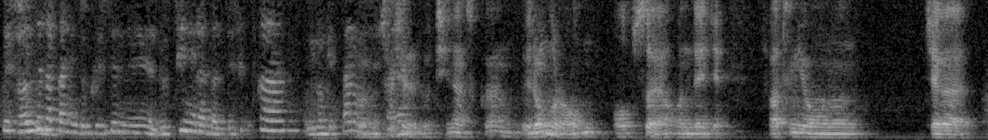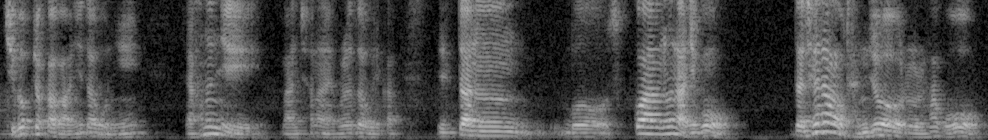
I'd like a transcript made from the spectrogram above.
근데 전세 작가님도 글 쓰는 루틴이라든지 습관 뭐 이런 게 따로 어, 있을까요? 사실 루틴이나 습관 이런 건 없, 없어요. 근데 이제 저 같은 경우는 제가 직업 작가가 아니다 보니 그냥 하는 일이 많잖아요. 그러다 보니까 일단은 뭐 습관은 아니고 일단 세상하고 단절을 하고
